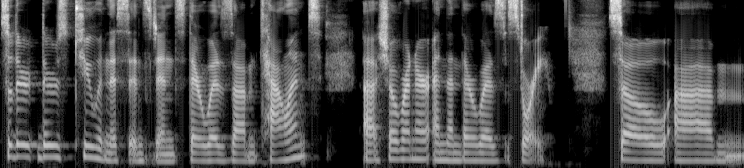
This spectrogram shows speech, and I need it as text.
so there there's two in this instance there was um, talent uh, showrunner and then there was a story so um,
